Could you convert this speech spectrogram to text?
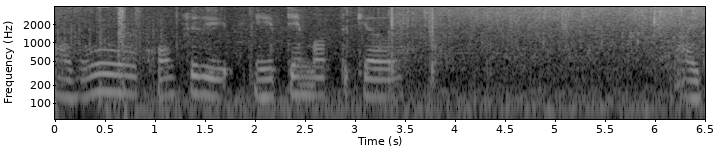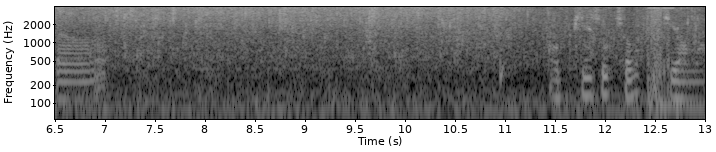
Abo komple bir Eyüp'ten mi attık ya? Hayda. O pil çok çabuk bitiyor ama.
